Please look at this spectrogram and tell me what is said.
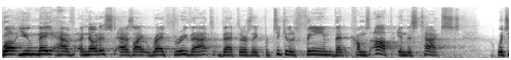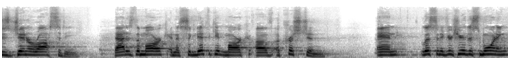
Well, you may have uh, noticed as I read through that that there's a particular theme that comes up in this text which is generosity. That is the mark and a significant mark of a Christian. And listen, if you're here this morning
